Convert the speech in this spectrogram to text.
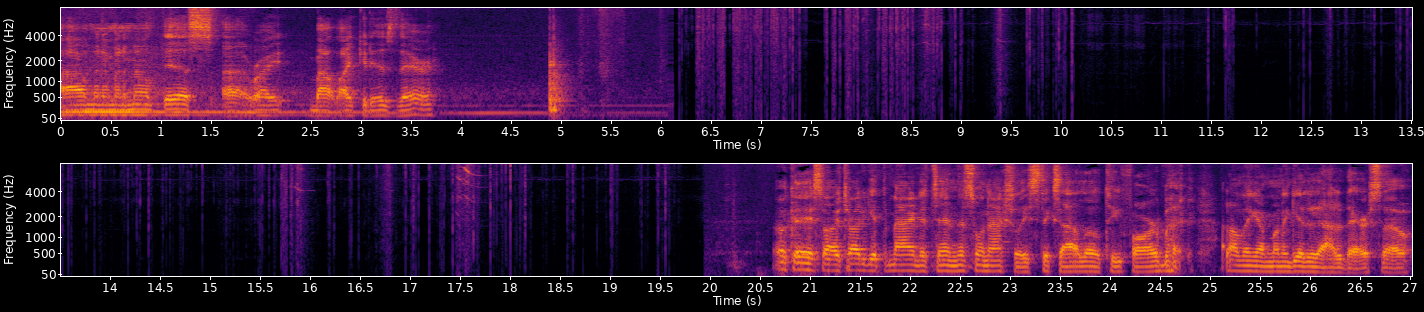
Um, and I'm going to mount this uh, right about like it is there. Okay, so I tried to get the magnets in. This one actually sticks out a little too far, but I don't think I'm going to get it out of there. So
